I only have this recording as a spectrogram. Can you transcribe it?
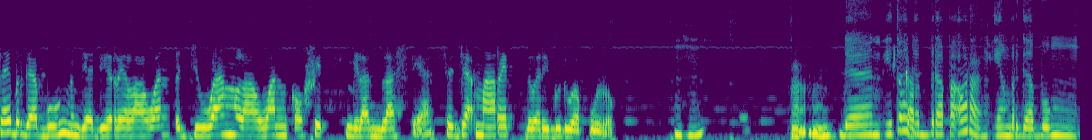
saya bergabung menjadi relawan pejuang lawan COVID-19 ya sejak Maret 2020. Mm -hmm. Dan itu ada berapa orang yang bergabung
